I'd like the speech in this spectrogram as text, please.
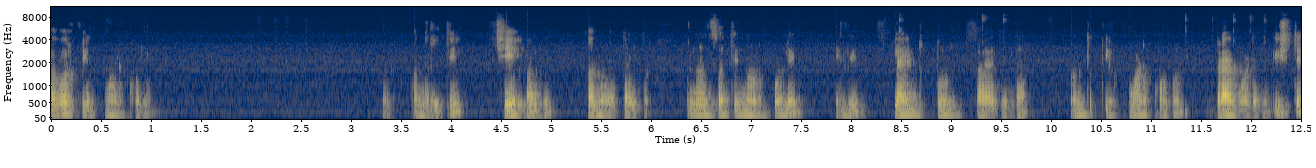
ಡಬಲ್ ಕ್ಲಿಕ್ ಮಾಡ್ಕೊಳ್ಳಿ. ಒಂದು ರೀತಿ ಶೇಪ್ ಆಗಿ ಕನ್ವರ್ಟ್ ಆಯಿತು. ಇನ್ನೊಂದು ಸತಿ ನೋಡ್ಕೊಳ್ಳಿ. ಇಲ್ಲಿ ಸ್ಪ್ಲೈನ್ ಟೂಲ್ ಸಹಾಯದಿಂದ ಒಂದು ಕ್ಲಿಕ್ ಮಾಡಿಕೊಂಡು ಡ್ರ್ಯಾಗ್ ಮಾಡಿದ್ರೆ ಇಷ್ಟೇ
